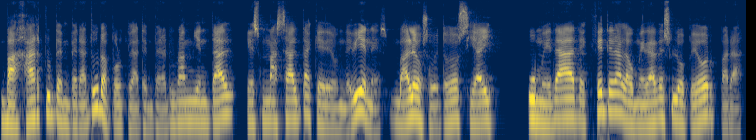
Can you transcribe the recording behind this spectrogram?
bajar tu temperatura, porque la temperatura ambiental es más alta que de donde vienes, ¿vale? O sobre todo si hay humedad, etcétera. La humedad es lo peor para,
